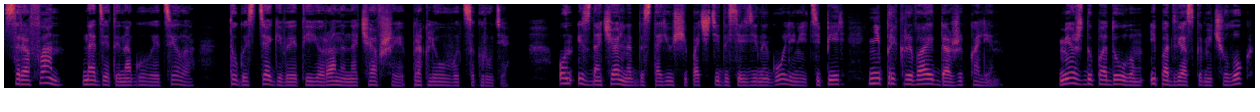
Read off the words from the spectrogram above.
Сарафан, надетый на голое тело, туго стягивает ее раны, начавшие проклевываться груди. Он, изначально достающий почти до середины голени, теперь не прикрывает даже колен. Между подолом и подвязками чулок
